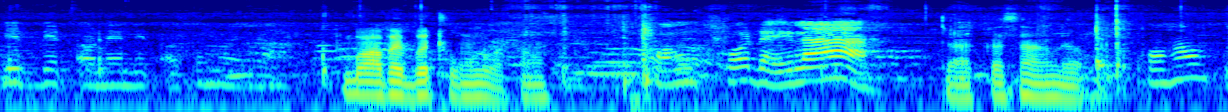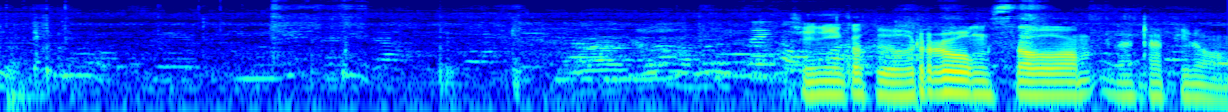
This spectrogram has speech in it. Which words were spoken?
เด็ดเด็ดๆเอาแน่เด็ดเอาสักหน่อยนะบเอาไปเบิดถุงหลวดเนาะของขอใดล่ะจากกระสร้างแล้ว ของเฮาสิที่นี่ก็คือโรงซ้อมนะครับพี่น้อง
